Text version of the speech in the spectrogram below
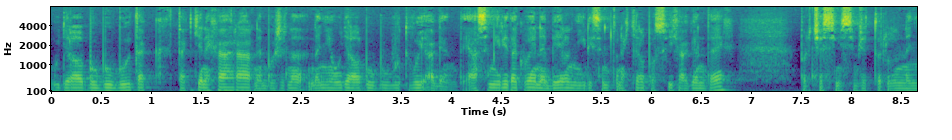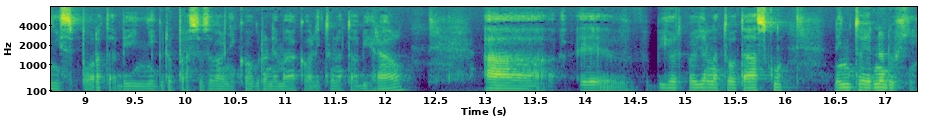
udělal bububu, tak, tak tě nechá hrát, nebo že na, na něho udělal bububu tvůj agent. Já jsem nikdy takový nebyl, nikdy jsem to nechtěl po svých agentech, protože si myslím, že tohle není sport, aby někdo prosazoval někoho, kdo nemá kvalitu na to, aby hrál. A e, bych odpověděl na tu otázku, není to jednoduchý.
